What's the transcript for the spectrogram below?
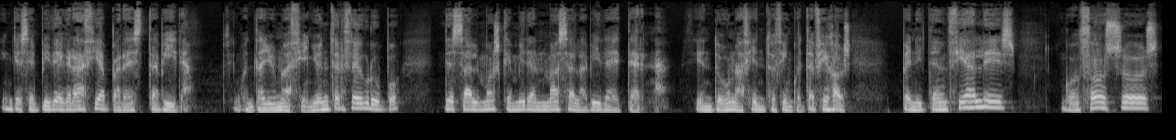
en que se pide gracia para esta vida, 51 a 100. Y un tercer grupo de salmos que miran más a la vida eterna, 101 a 150. Fijaos, penitenciales, gozosos,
